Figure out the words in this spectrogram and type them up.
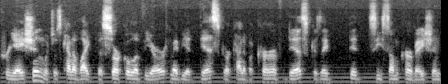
creation, which was kind of like the circle of the earth, maybe a disc or kind of a curved disc, because they did see some curvation.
